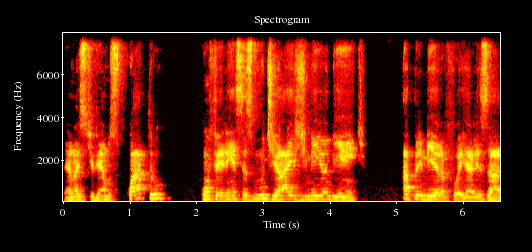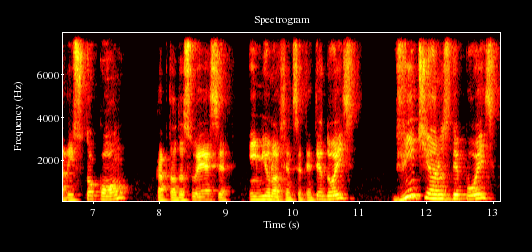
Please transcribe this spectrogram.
Né? Nós tivemos quatro conferências mundiais de meio ambiente. A primeira foi realizada em Estocolmo, capital da Suécia, em 1972. 20 anos depois,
